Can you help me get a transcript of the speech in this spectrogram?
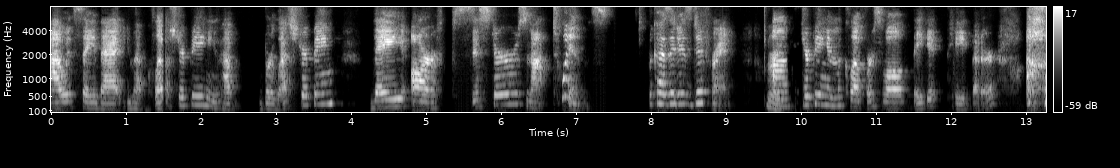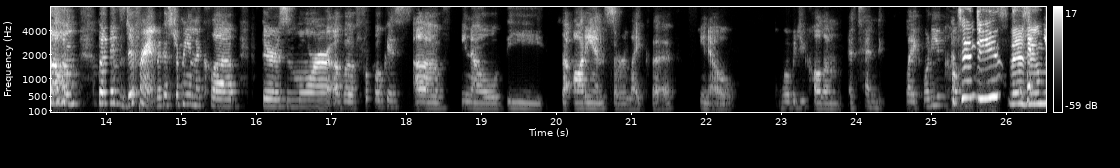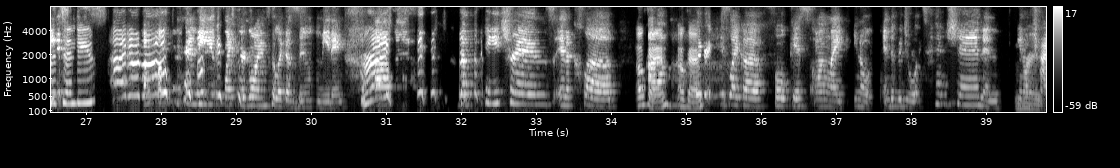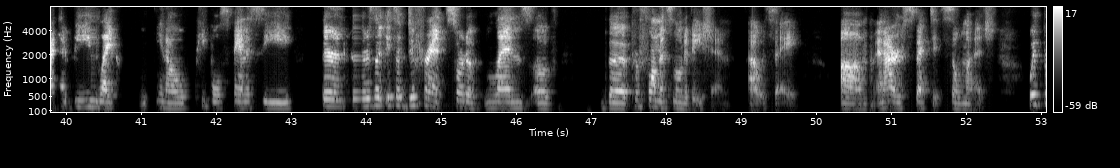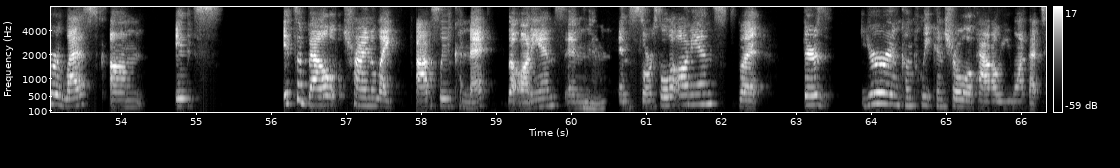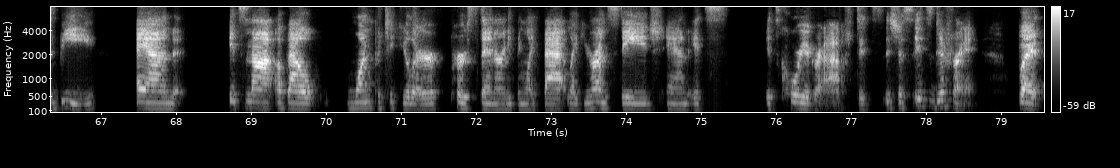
I would say that you have club stripping and you have burlesque stripping. They are sisters, not twins, because it is different. Right. Um, stripping in the club, first of all, they get paid better. Um, but it's different because stripping in the club, there's more of a focus of, you know, the the audience or like the, you know, what would you call them? Attend like what do you call attendees? They're Zoom attendees. I don't know. attendees like they're going to like a Zoom meeting. Right. Um, the patrons in a club Okay. Um, okay. There is like a focus on like, you know, individual attention and, you know, right. trying to be like, you know, people's fantasy. There, there's a, it's a different sort of lens of the performance motivation, I would say. Um, and I respect it so much. With burlesque, um, it's, it's about trying to like obviously connect the audience and, mm-hmm. and sorcel the audience, but there's you're in complete control of how you want that to be. And it's not about one particular person or anything like that. Like you're on stage and it's it's choreographed. It's it's just it's different. But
